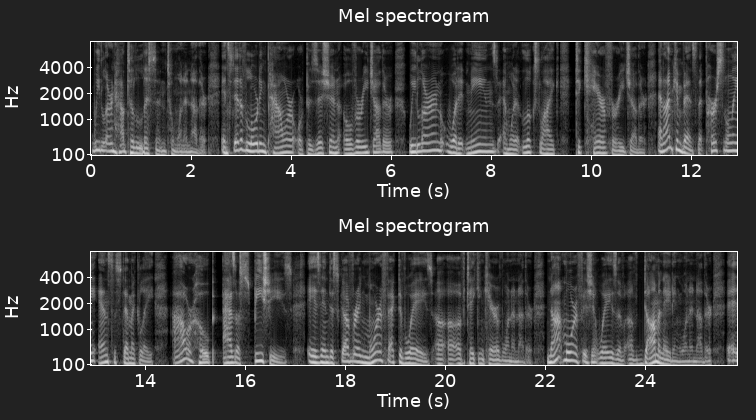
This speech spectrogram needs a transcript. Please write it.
we learn how to listen to one another. Instead of lording power or position over each other, we learn what it means and what it looks like to care for each other. And I'm convinced that personally and systemically, our hope as a species is in discovering more effective ways uh, uh of taking care of one another, not more efficient ways of, of dominating one another. Uh,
